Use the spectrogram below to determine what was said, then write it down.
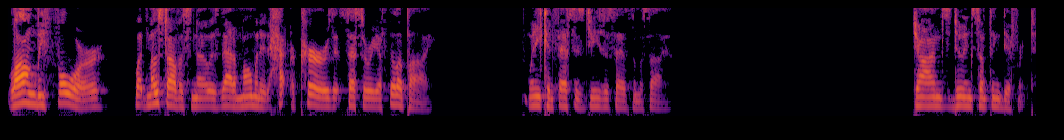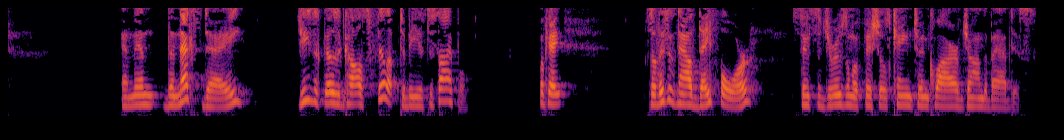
long before what most of us know is that a moment it ha- occurs at Caesarea Philippi when he confesses Jesus as the Messiah. John's doing something different. And then the next day, Jesus goes and calls Philip to be his disciple. Okay, so this is now day four since the Jerusalem officials came to inquire of John the Baptist.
